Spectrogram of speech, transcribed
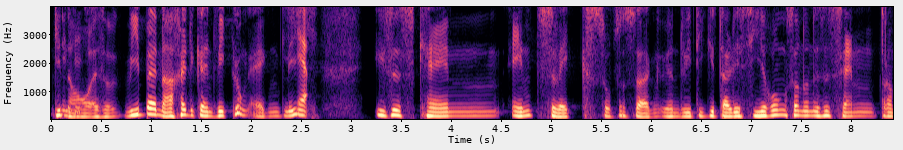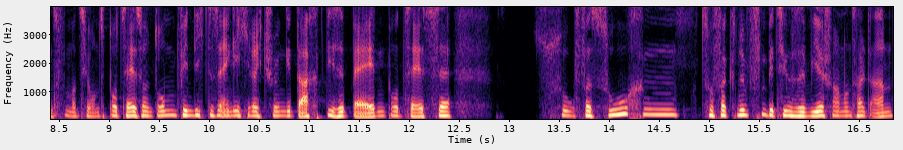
Genau, also wie bei nachhaltiger Entwicklung eigentlich. Ja. Ist es kein Endzweck sozusagen irgendwie Digitalisierung, sondern es ist ein Transformationsprozess und darum finde ich das eigentlich recht schön gedacht, diese beiden Prozesse zu versuchen zu verknüpfen, beziehungsweise wir schauen uns halt an,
